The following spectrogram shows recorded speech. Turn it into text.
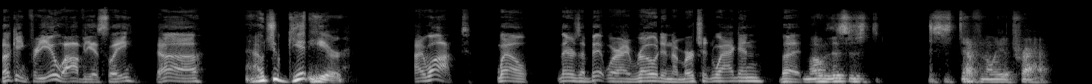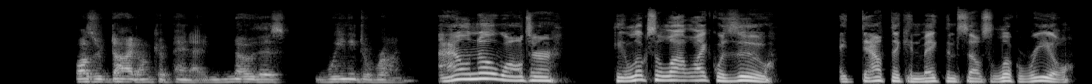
Looking for you, obviously. Duh. How'd you get here? I walked. Well, there's a bit where I rode in a merchant wagon, but Mo, this is this is definitely a trap. Wazoo died on Capenna. You know this. We need to run. I don't know, Walter. He looks a lot like Wazoo. I doubt they can make themselves look real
